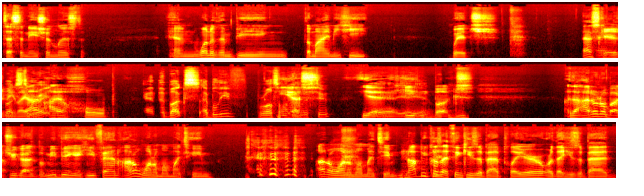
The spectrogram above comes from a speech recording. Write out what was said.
destination list. And one of them being the Miami Heat, which that scares me. Like too, right? I, I, hope and the Bucks, I believe, were also on yes. list too. Yeah, yeah, yeah Heat yeah. and Bucks. Mm-hmm. I don't know about you guys, but me being a Heat fan, I don't want him on my team. I don't want him on my team. Not because I think he's a bad player or that he's a bad,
